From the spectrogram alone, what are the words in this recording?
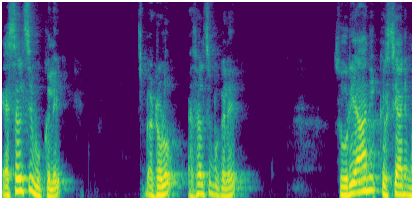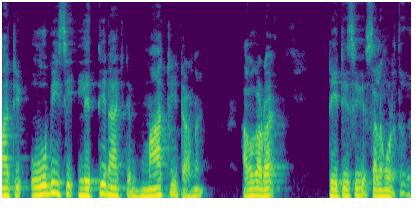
എസ് എൽ സി ബുക്കിൽ കേട്ടോളൂ. എസ് എൽ സി ബുക്കിൽ സുറിയാനി ക്രിസ്ത്യാനി മാറ്റി ഒ ബി സി ലത്തീനാക്കി മാറ്റിയിട്ടാണ് അവൾക്ക് അവിടെ ടി ടി സി സ്ഥലം കൊടുത്തത്.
